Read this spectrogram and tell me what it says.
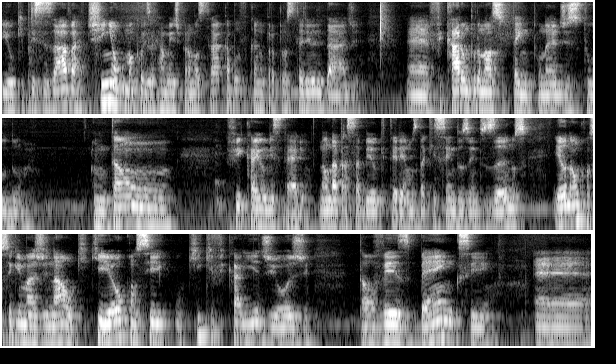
e o que precisava, tinha alguma coisa realmente para mostrar, acabou ficando para a posterioridade. É, ficaram para o nosso tempo né, de estudo. Então, fica aí o mistério. Não dá para saber o que teremos daqui 100, 200 anos eu não consigo imaginar o que, que eu consigo, o que, que ficaria de hoje. Talvez Banksy, é,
